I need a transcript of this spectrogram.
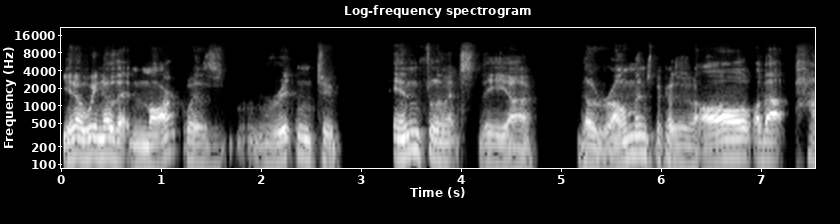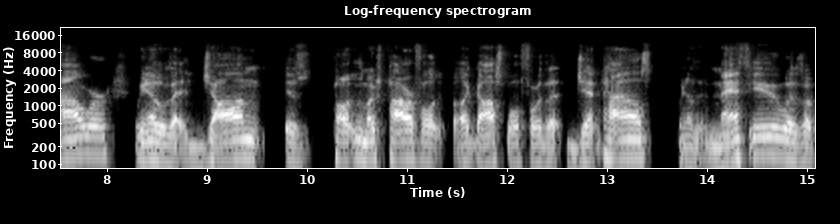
you know, we know that Mark was written to influence the uh, the Romans because it's all about power. We know that John is probably the most powerful uh, gospel for the Gentiles. We know that Matthew was a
